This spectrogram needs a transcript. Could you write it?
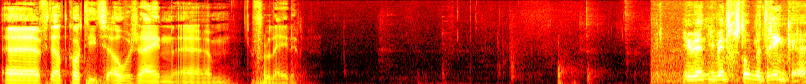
Eh, vertelt kort iets over zijn ehm, verleden. Je bent, je bent gestopt met drinken, hè?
